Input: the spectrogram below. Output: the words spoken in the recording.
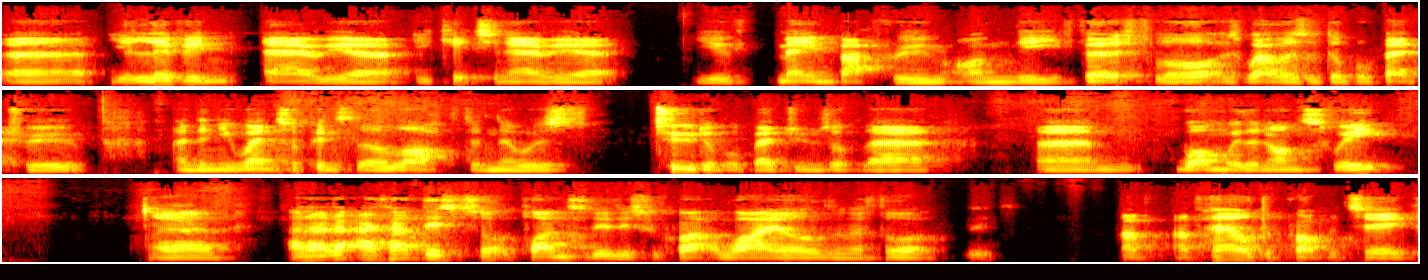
uh, your living area, your kitchen area, your main bathroom on the first floor, as well as a double bedroom. And then you went up into the loft, and there was two double bedrooms up there, um, one with an ensuite. Uh, and I'd, had this sort of plan to do this for quite a while, and I thought I've, I've held the property.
